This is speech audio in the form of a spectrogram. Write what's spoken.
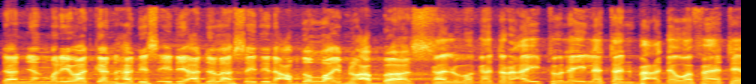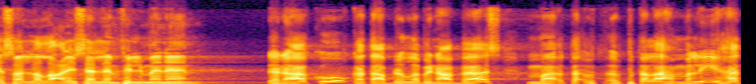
Dan yang meriwayatkan hadis ini adalah Sayyidina Abdullah bin Abbas. Kalau wa qad ra'aitu lailatan ba'da wafati sallallahu alaihi wasallam fil manam Dan aku kata Abdullah bin Abbas me- te- te- telah melihat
